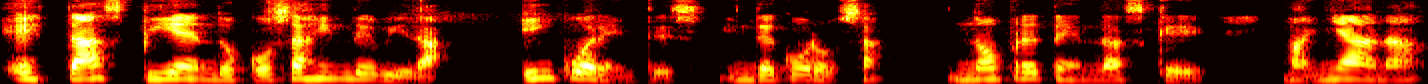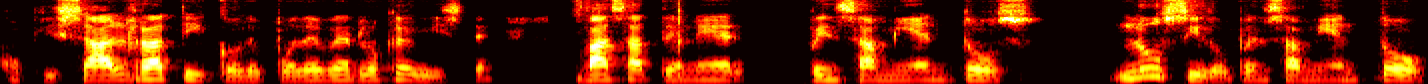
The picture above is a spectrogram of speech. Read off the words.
estás viendo cosas indebidas, incoherentes, indecorosas, no pretendas que mañana o quizá al ratico después de ver lo que viste, vas a tener pensamientos lúcidos, pensamientos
